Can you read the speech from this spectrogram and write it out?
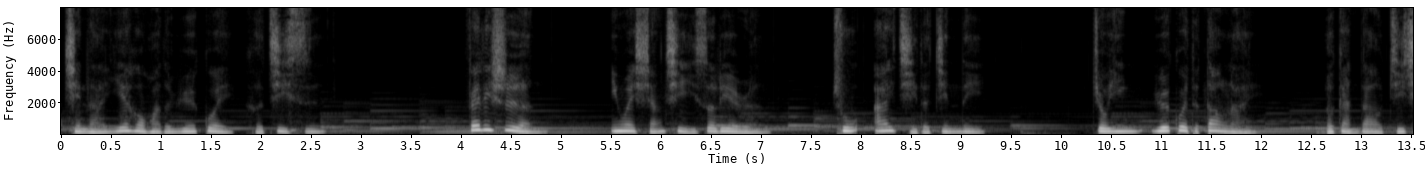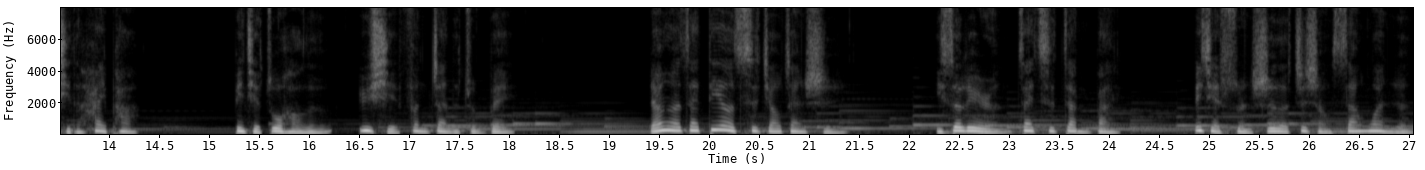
请来耶和华的约柜和祭司。非利士人因为想起以色列人。出埃及的经历，就因约柜的到来而感到极其的害怕。并且做好了浴血奋战的准备。然而，在第二次交战时，以色列人再次战败，并且损失了至少三万人。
